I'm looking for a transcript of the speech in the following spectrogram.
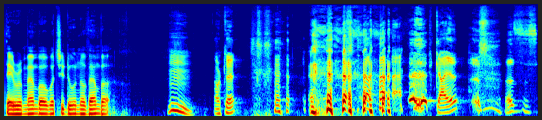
they remember what you do in November. Hm, okay. Geil. Das ist,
